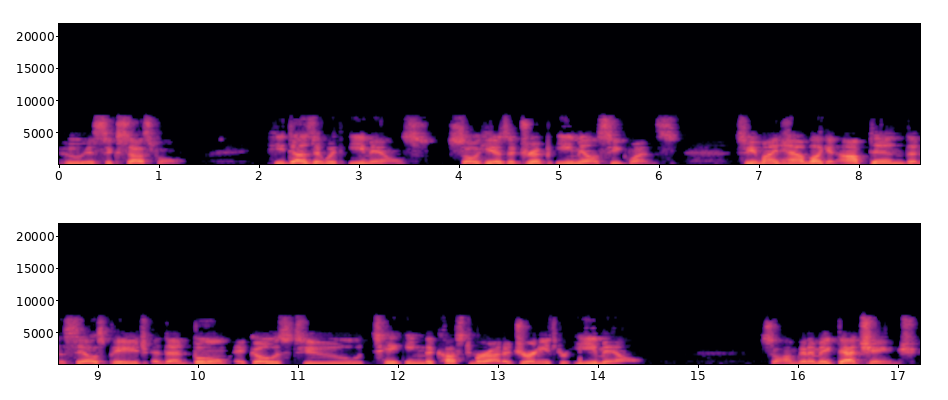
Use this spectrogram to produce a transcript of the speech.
who is successful. He does it with emails. So he has a drip email sequence. So you might have like an opt in, then a sales page, and then boom, it goes to taking the customer on a journey through email. So I'm going to make that change.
